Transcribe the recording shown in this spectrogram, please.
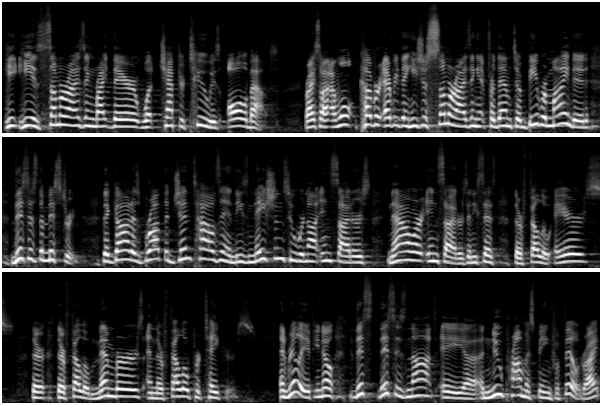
he, he is summarizing right there what chapter 2 is all about right? So I won't cover everything. He's just summarizing it for them to be reminded this is the mystery that God has brought the Gentiles in, these nations who were not insiders now are insiders. And he says they're fellow heirs, they're, they're fellow members, and they're fellow partakers. And really, if you know, this, this is not a, uh, a new promise being fulfilled, right?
